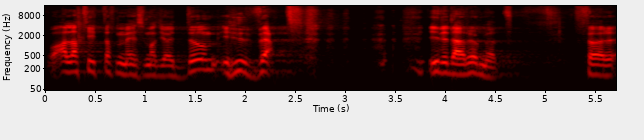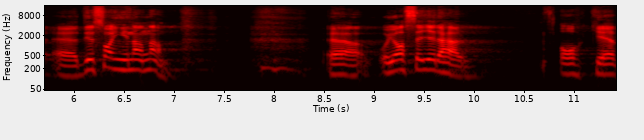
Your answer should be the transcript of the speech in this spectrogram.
Och alla tittar på mig som att jag är dum i huvudet i det där rummet. För eh, det sa ingen annan. Eh, och jag säger det här. Och eh,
